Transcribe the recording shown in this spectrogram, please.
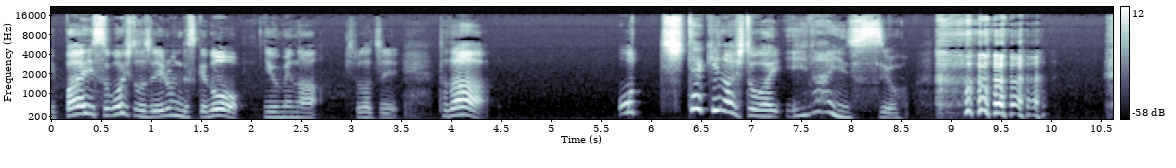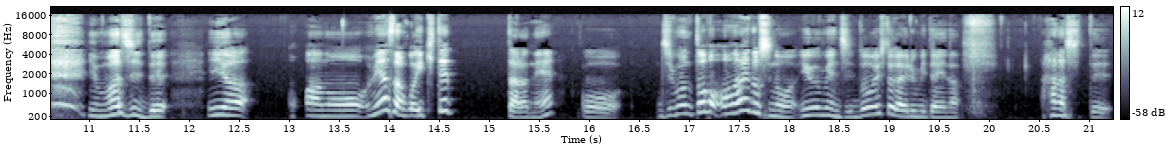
いっぱいすごい人たちいるんですけど、有名な人たち。ただ、オッチ的な人がいないんすよ。いや、マジで。いや、あの、皆さんこう生きてったらね、こう、自分と同い年の有名人どういう人がいるみたいな話って、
